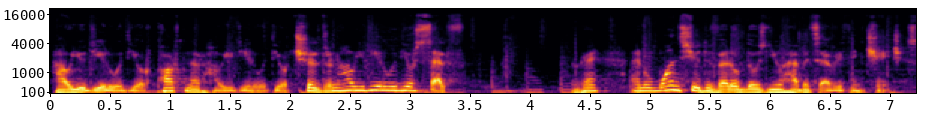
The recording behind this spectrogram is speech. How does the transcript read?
how you deal with your partner, how you deal with your children, how you deal with yourself. Okay? And once you develop those new habits, everything changes.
